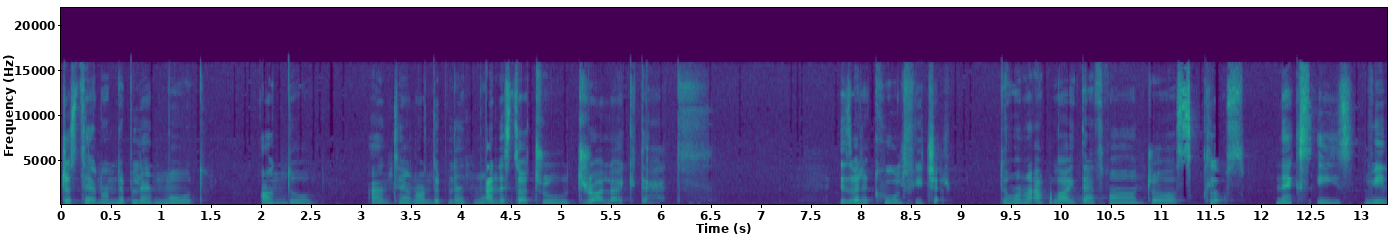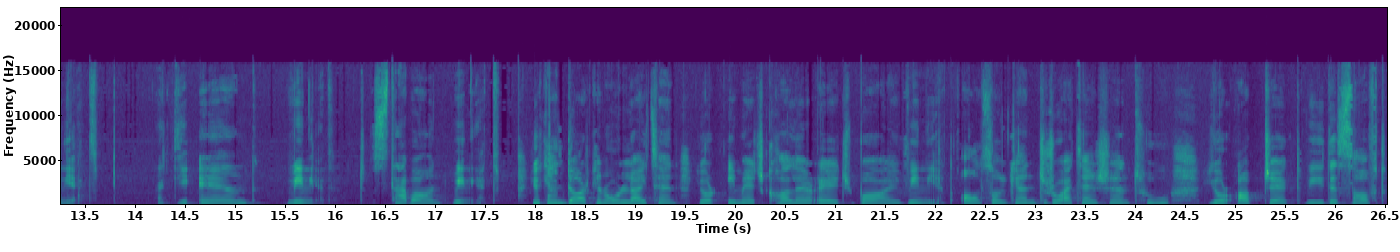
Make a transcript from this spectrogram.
Just turn on the blend mode undo and turn on the blend mode and start to draw like that it's a very cool feature don't want to apply that one just close next is vignette at the end vignette just tap on vignette you can darken or lighten your image color edge by vignette. Also, you can draw attention to your object with a soft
